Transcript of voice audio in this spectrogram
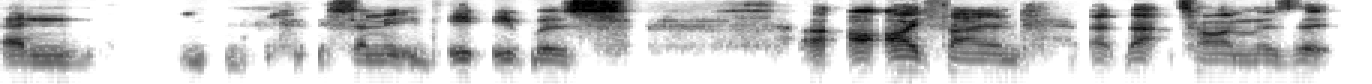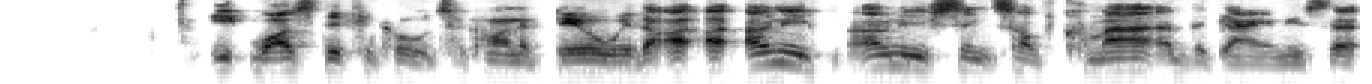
and listen, it, it, it was uh, I, I, found at that time was that it was difficult to kind of deal with. I, I, only only since I've come out of the game is that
